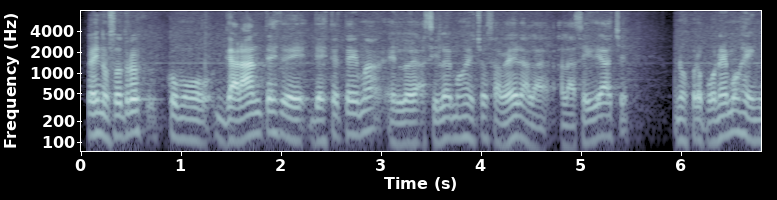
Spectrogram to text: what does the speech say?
Entonces nosotros como garantes de, este tema, así lo hemos hecho saber a la, a CIDH, nos proponemos en,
